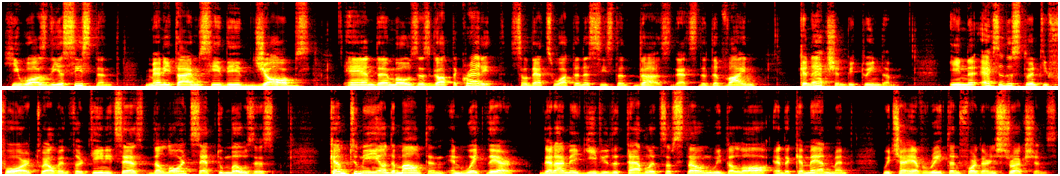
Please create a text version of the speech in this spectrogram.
he was the assistant. Many times he did jobs and uh, Moses got the credit. So that's what an assistant does. That's the divine connection between them. In Exodus 24 12 and 13, it says, The Lord said to Moses, Come to me on the mountain and wait there, that I may give you the tablets of stone with the law and the commandment which I have written for their instructions.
